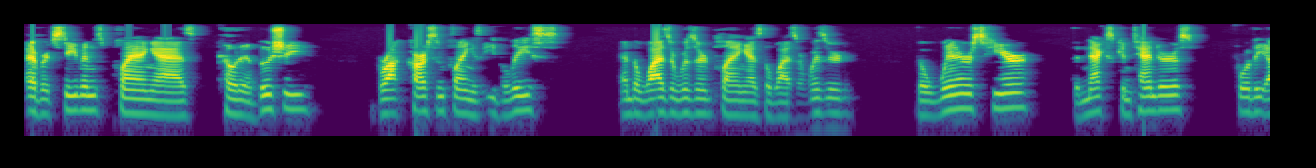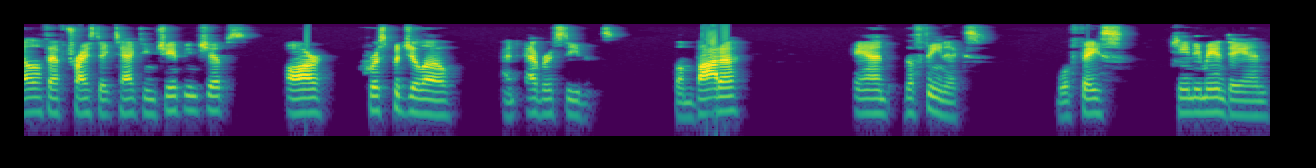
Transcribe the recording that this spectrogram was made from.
Everett Stevens playing as Kota Ibushi, Brock Carson playing as Ivelisse, and the Wiser Wizard playing as the Wiser Wizard. The winners here, the next contenders for the LFF Tri State Tag Team Championships, are Chris Pagillo and Everett Stevens. Bombada and the Phoenix will face Candyman Dan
